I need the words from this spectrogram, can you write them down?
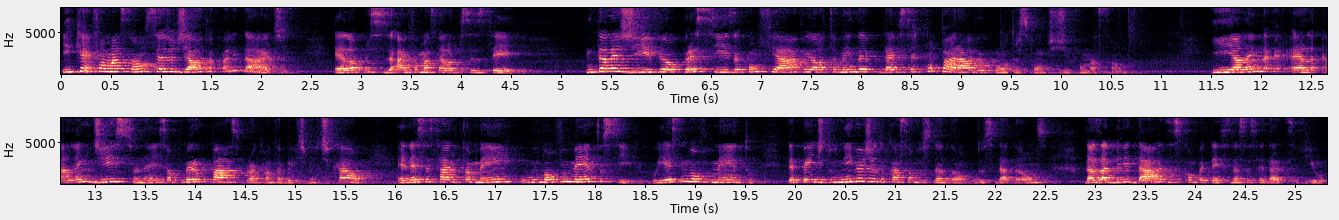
e que a informação seja de alta qualidade. Ela precisa, a informação ela precisa ser inteligível, precisa, confiável e ela também deve ser comparável com outras fontes de informação. E além, além disso, né, esse é o primeiro passo para a accountability vertical, é necessário também o envolvimento cívico. E esse envolvimento depende do nível de educação do cidadão, dos cidadãos, das habilidades e competências da sociedade civil,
